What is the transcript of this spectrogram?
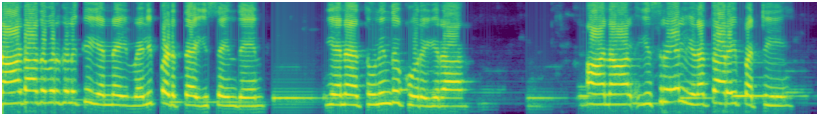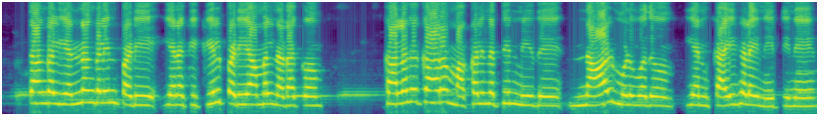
நாடாதவர்களுக்கு என்னை வெளிப்படுத்த இசைந்தேன் என துணிந்து கூறுகிறார். ஆனால் இஸ்ரேல் இனத்தாரை பற்றி தங்கள் எண்ணங்களின்படி எனக்கு கீழ்ப்படியாமல் நடக்கும் கலகக்கார மக்களினத்தின் மீது நாள் முழுவதும் என் கைகளை நீட்டினேன்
